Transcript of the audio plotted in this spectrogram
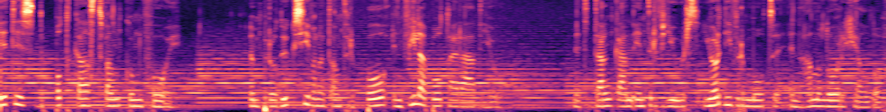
Dit is de podcast van Convoy, een productie van het Entrepot en Villa Bota Radio. Met dank aan interviewers Jordi Vermoten en Hannelore Geldof.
